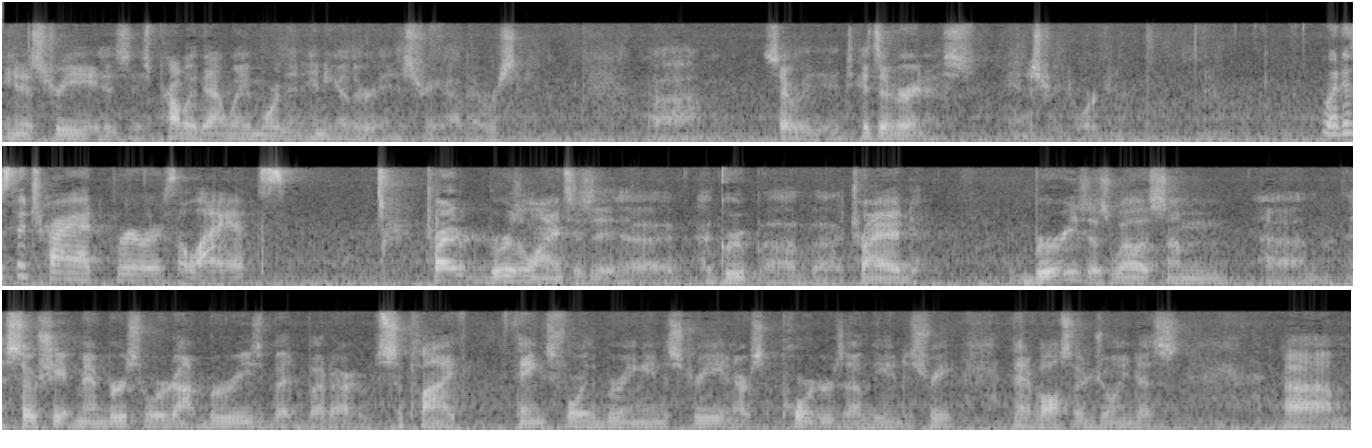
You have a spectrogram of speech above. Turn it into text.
industry is, is probably that way more than any other industry I've ever seen. Um, so it, it, it's a very nice industry to work in. Yeah. What is the Triad Brewers Alliance? Triad Brewers Alliance is a, a group of uh, Triad breweries as well as some um, associate members who are not breweries but, but are supply things for the brewing industry and are supporters of the industry that have also joined us. Um,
